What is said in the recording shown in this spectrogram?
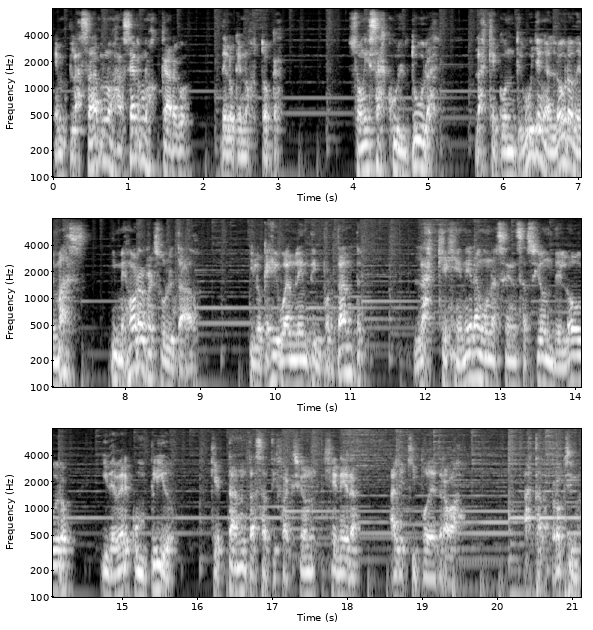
emplazarnos a hacernos cargo de lo que nos toca. Son esas culturas las que contribuyen al logro de más y mejores resultados, y lo que es igualmente importante, las que generan una sensación de logro y de haber cumplido que tanta satisfacción genera al equipo de trabajo. Hasta la próxima.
